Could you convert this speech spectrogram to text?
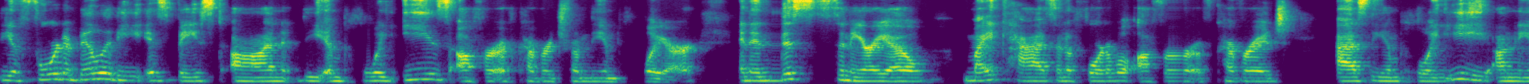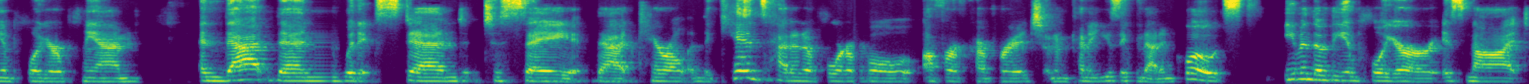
the affordability is based on the employee's offer of coverage from the employer. And in this scenario, Mike has an affordable offer of coverage as the employee on the employer plan. And that then would extend to say that Carol and the kids had an affordable offer of coverage. And I'm kind of using that in quotes, even though the employer is not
